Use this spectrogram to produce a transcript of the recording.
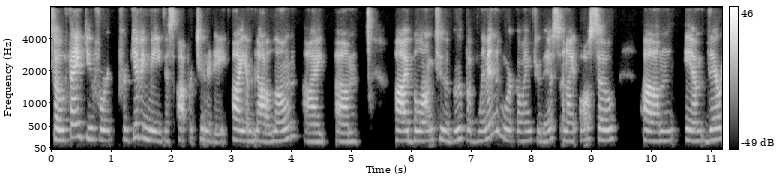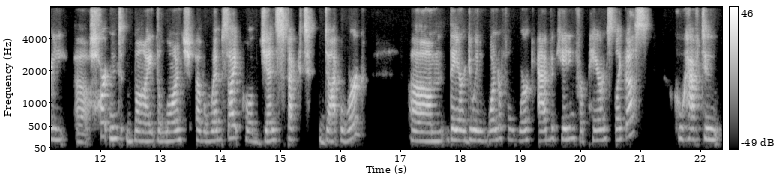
So thank you for, for giving me this opportunity. I am not alone. I, um, I belong to a group of women who are going through this. And I also um, am very uh, heartened by the launch of a website called genspect.org. Um, they are doing wonderful work advocating for parents like us who have to,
